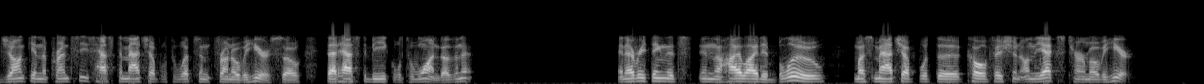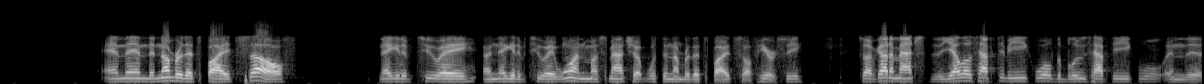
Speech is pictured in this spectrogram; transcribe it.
junk in the parentheses has to match up with what's in front over here. So that has to be equal to 1, doesn't it? And everything that's in the highlighted blue must match up with the coefficient on the x term over here. And then the number that's by itself, negative 2a, uh, negative 2a1, must match up with the number that's by itself here, see? So I've got to match, the yellows have to be equal, the blues have to be equal, and the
